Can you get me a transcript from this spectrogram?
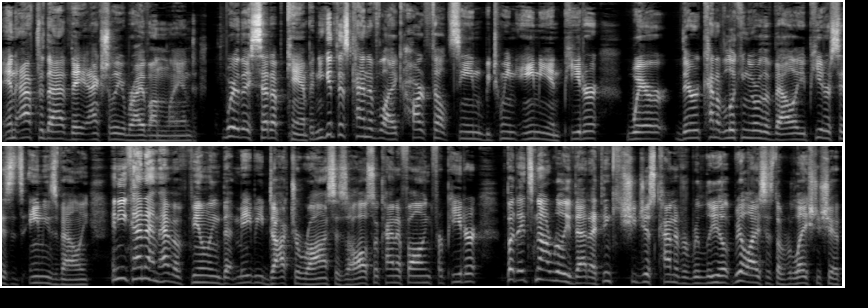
and after that, they actually arrive on land where they set up camp, and you get this kind of like heartfelt scene between Amy and Peter where they're kind of looking over the valley. Peter says it's Amy's valley, and you kind of have a feeling that maybe Dr. Ross is also kind of falling for Peter, but it's not really that. I think she just kind of real- realizes the relationship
